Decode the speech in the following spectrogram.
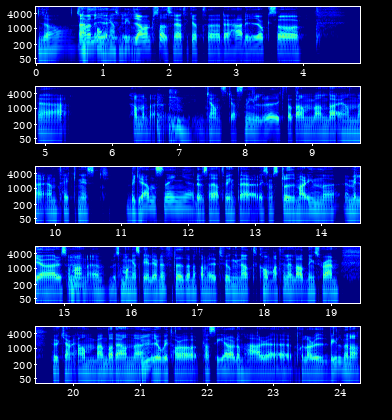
ja. Som men, fångas på bilden. ja men precis. Jag tycker att eh, det här är ju också eh, ja, men, eh, ganska snillrikt att använda en, en teknisk begränsning, det vill säga att vi inte liksom streamar in eh, miljöer som, Mm. man, eh, som många spel gör nu för tiden, utan vi är tvungna att komma till en laddningsskärm. Hur kan vi använda den? Mm. Jo, vi tar och placerar de här eh, polaroidbilderna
